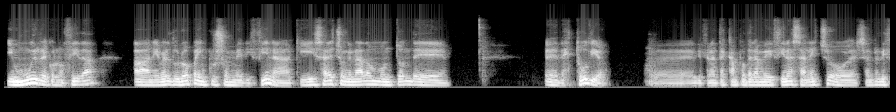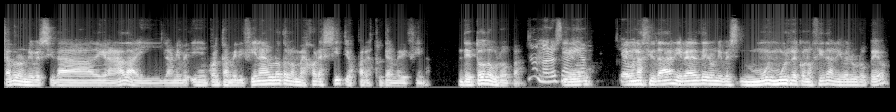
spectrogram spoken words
y muy reconocida a nivel de Europa, incluso en medicina. Aquí se ha hecho en Granada un montón de, eh, de estudios. Eh, en diferentes campos de la medicina se han hecho, se han realizado en la Universidad de Granada y, en cuanto a medicina es uno de los mejores sitios para estudiar medicina de toda Europa. No, no lo sabía. Es, una ciudad a nivel de muy, muy reconocida a nivel europeo,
